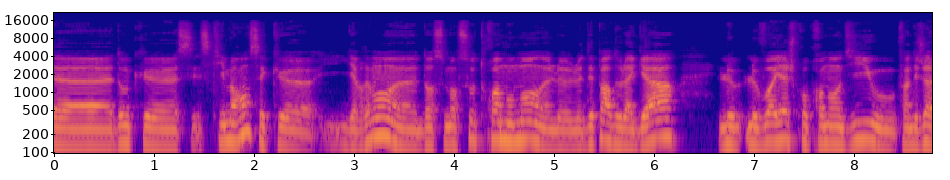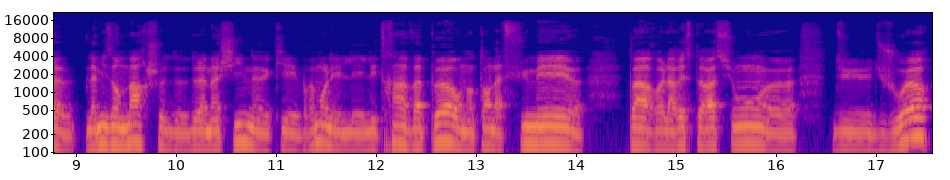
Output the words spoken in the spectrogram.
Euh, donc ce qui est marrant, c'est que il y a vraiment dans ce morceau trois moments le, départ de la gare, le, voyage proprement dit, ou enfin déjà la mise en marche de, la machine, qui est vraiment les, les, trains à vapeur. On entend la fumée par la respiration du, du joueur.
